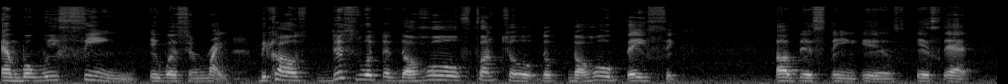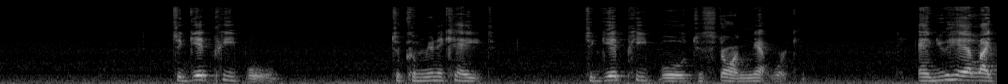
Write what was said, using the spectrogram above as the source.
and what we seen it wasn't right because this is what the, the whole frontal the, the whole basics of this thing is is that to get people to communicate to get people to start networking and you had like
